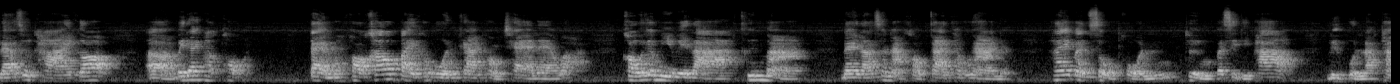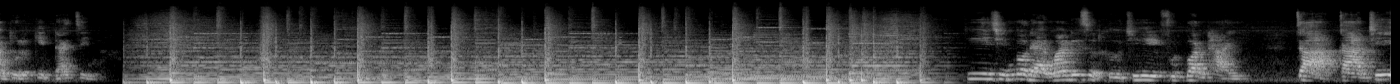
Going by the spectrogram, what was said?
และสุดท้ายก็ไม่ได้พักผ่อนแต่พอเข้าไปขบวนการของแชร์แล้วอะคะเขาจะมีเวลาขึ้นมาในลักษณะของการทำงานเนี่ยให้มันส่งผลถึงประสิทธิภาพ หรือผลลัพธ์ทางธุรกิจได้จริง ชิ้นโบแดงมากที่สุดคือที่ฟุตบอลไทย จากการที่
